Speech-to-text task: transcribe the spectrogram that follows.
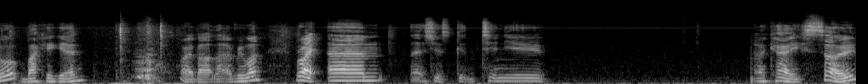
Oh, back again. Sorry about that, everyone. Right, um, let's just continue. Okay, so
